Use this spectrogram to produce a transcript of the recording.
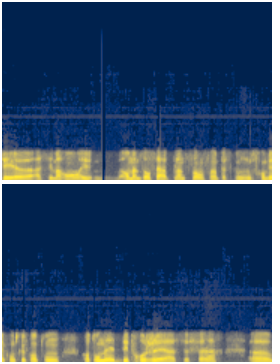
c'est assez marrant et en même temps ça a plein de sens hein, parce qu'on se rend bien compte que quand on quand on aide des projets à se faire euh,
